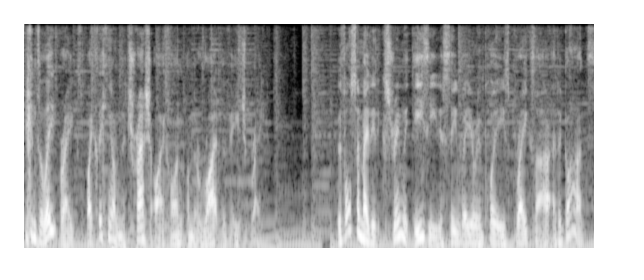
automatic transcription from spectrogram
You can delete breaks by clicking on the trash icon on the right of each break. We've also made it extremely easy to see where your employees' breaks are at a glance,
